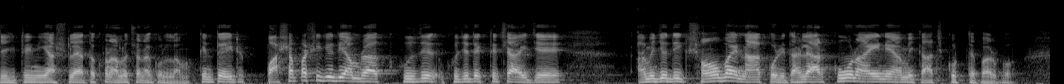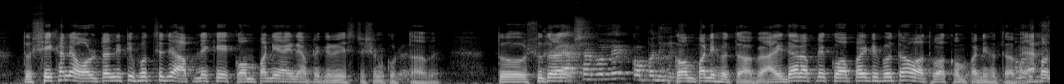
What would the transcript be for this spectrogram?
যেটি নিয়ে আসলে এতক্ষণ আলোচনা করলাম। কিন্তু এর পাশাপাশি যদি আমরা খুঁজে খুঁজে দেখতে চাই যে আমি যদি সমবায় না করি তাহলে আর কোন আইনে আমি কাজ করতে পারব? তো সেখানে অল্টারনেটিভ হচ্ছে যে আপনাকে কোম্পানি আইনে আপনাকে রেজিস্ট্রেশন করতে হবে। তো সুতরাং কোম্পানি কোম্পানি হতে হবে। আইদার আপনি কোঅপারেটিভ হতে হবে অথবা কোম্পানি হতে হবে। এখন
